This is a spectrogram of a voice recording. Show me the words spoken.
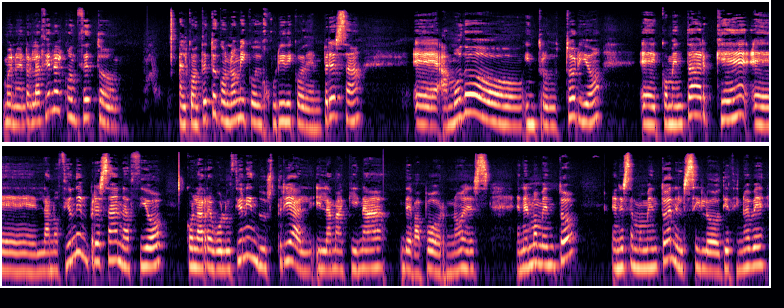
Bueno, en relación al concepto, al concepto económico y jurídico de empresa, eh, a modo introductorio, eh, comentar que la noción de empresa nació con la revolución industrial y la máquina de vapor, ¿no? Es en el momento, en ese momento, en el siglo XIX,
